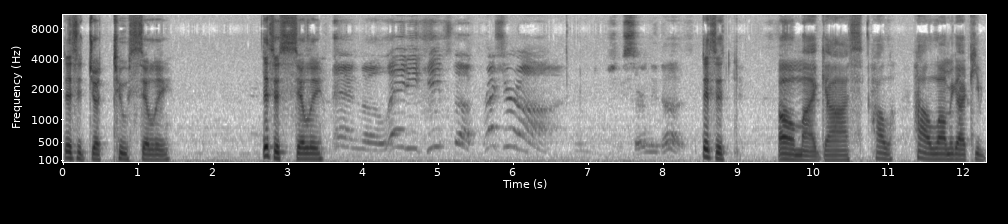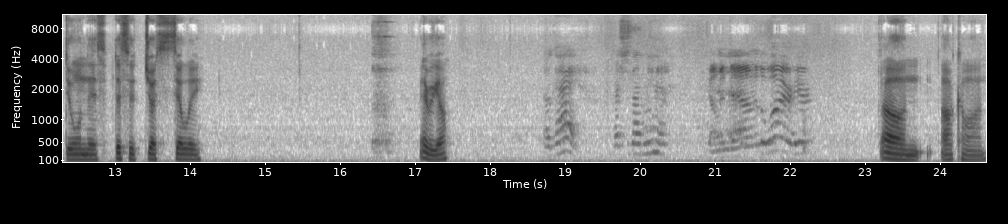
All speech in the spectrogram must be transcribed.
This is just too silly. This is silly. And the lady keeps the pressure on. She certainly does. This is Oh my gosh. How how long we gotta keep doing this? This is just silly. There we go. Okay. Pressure's on me now. Coming down to the wire here. Oh, n- oh come on.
